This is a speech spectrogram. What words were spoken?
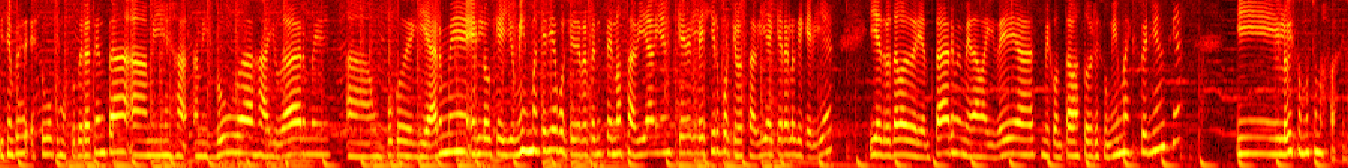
Y siempre estuvo como súper atenta a mis, a, mis dudas, a ayudarme, a un poco de guiarme en lo que yo misma quería porque de repente no sabía bien qué elegir porque no sabía qué era lo que quería y ella trataba de orientarme, me daba ideas, me contaba sobre su misma experiencia y lo hizo mucho más fácil.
